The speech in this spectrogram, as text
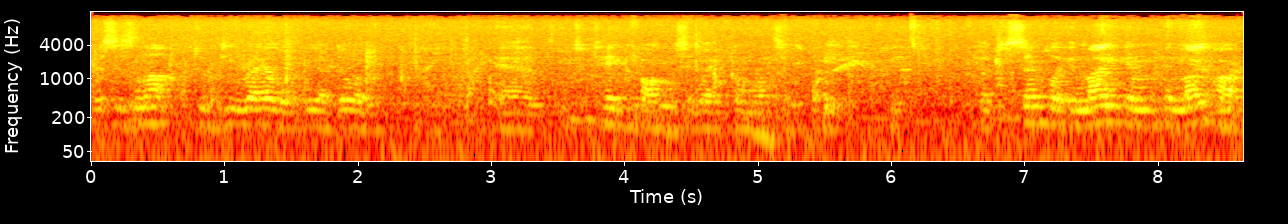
this is not to derail what we are doing and to take focus away from what's important. But simply, in my, in, in my heart,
